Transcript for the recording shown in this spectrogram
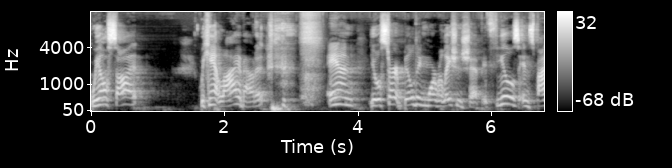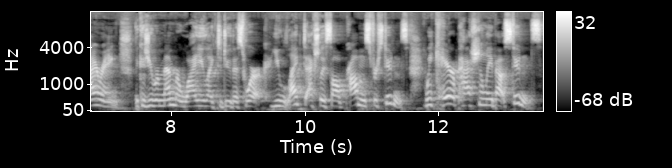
We all saw it. We can't lie about it. and you'll start building more relationship. It feels inspiring because you remember why you like to do this work. You like to actually solve problems for students. We care passionately about students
